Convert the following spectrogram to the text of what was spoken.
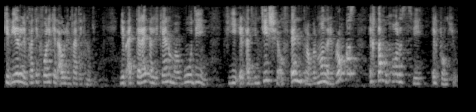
كبير lymphatic follicle أو lymphatic nodule يبقى الثلاثه اللي كانوا موجودين في ال adventitia of intrapulmonary bronchus اختفوا خالص في ال bronchiole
